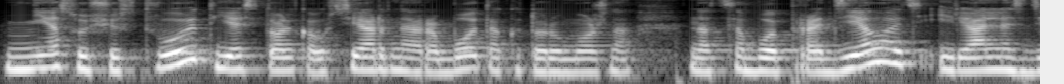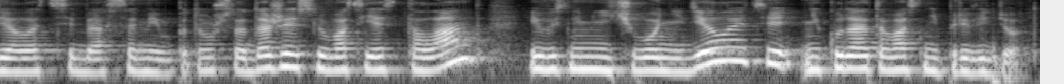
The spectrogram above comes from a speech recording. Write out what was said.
не существует, есть только усердная работа, которую можно над собой проделать и реально сделать себя самим. Потому что даже если у вас есть талант, и вы с ним ничего не делаете, никуда это вас не приведет.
